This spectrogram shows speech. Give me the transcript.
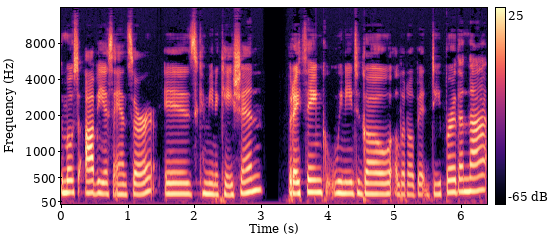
the most obvious answer is communication, but I think we need to go a little bit deeper than that.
